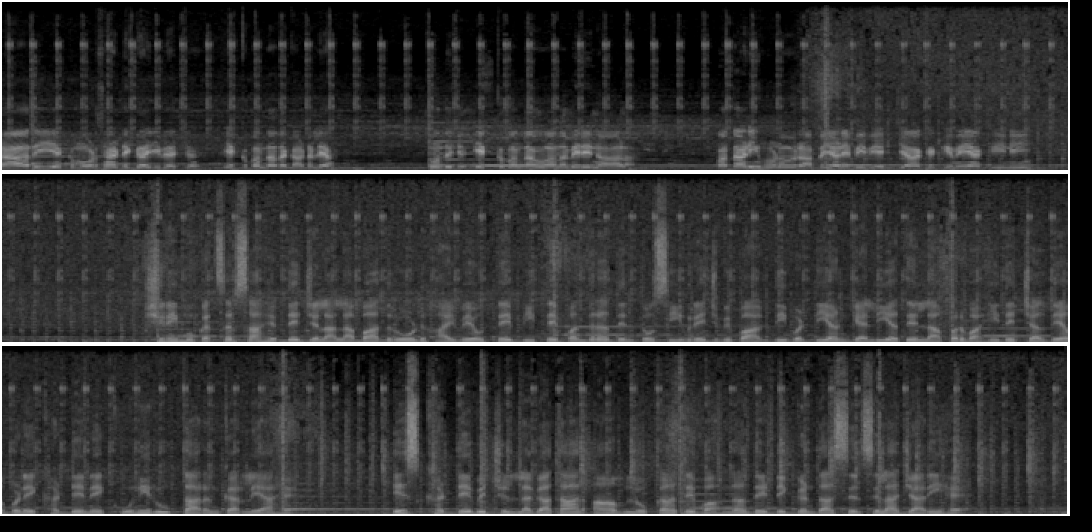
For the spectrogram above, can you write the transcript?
ਰਾਤ ਹੀ ਇੱਕ ਮੋਟਰਸਾਈਕਲ ਡਿੱਗਾ ਜੀ ਵਿੱਚ, ਇੱਕ ਬੰਦਾ ਤਾਂ ਕੱਢ ਲਿਆ। ਉਹਦੇ ਚ ਇੱਕ ਬੰਦਾ ਉਹ ਆਂਦਾ ਮੇਰੇ ਨਾਲ। ਆ ਪਤਾ ਨਹੀਂ ਹੁਣ ਉਹ ਰੱਬ ਜਾਣੇ ਵੀ ਵਿੱਚ ਆ ਕਿ ਕਿਵੇਂ ਆ, ਕੀ ਨਹੀਂ। ਸ਼੍ਰੀ ਮੁਕਤਸਰ ਸਾਹਿਬ ਦੇ ਜਲਾਲਾਬਾਦ ਰੋਡ ਹਾਈਵੇ ਉੱਤੇ ਬੀਤੇ 15 ਦਿਨ ਤੋਂ ਸੀਵਰੇਜ ਵਿਭਾਗ ਦੀ ਵੱਡੀ ਅਣਗਹਿਲੀ ਅਤੇ ਲਾਪਰਵਾਹੀ ਦੇ ਚਲਦਿਆਂ ਬੜੇ ਖੱਡੇ ਨੇ ਖੂਨੀ ਰੂਪ ਧਾਰਨ ਕਰ ਲਿਆ ਹੈ। ਇਸ ਖੱਡੇ ਵਿੱਚ ਲਗਾਤਾਰ ਆਮ ਲੋਕਾਂ ਅਤੇ ਵਾਹਨਾਂ ਦੇ ਡਿੱਗਣ ਦਾ ਸਿਲਸਿਲਾ ਜਾਰੀ ਹੈ।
